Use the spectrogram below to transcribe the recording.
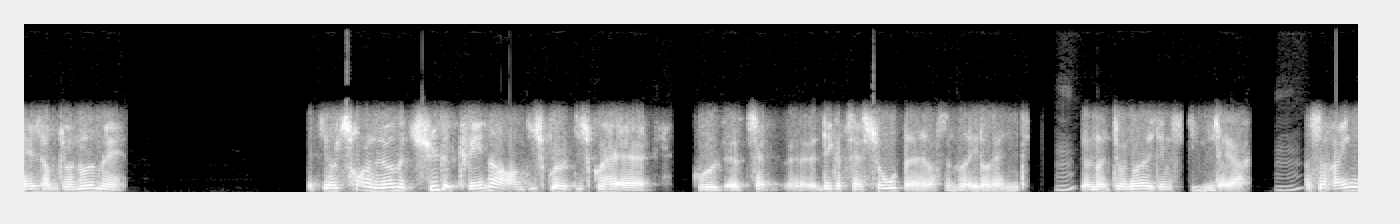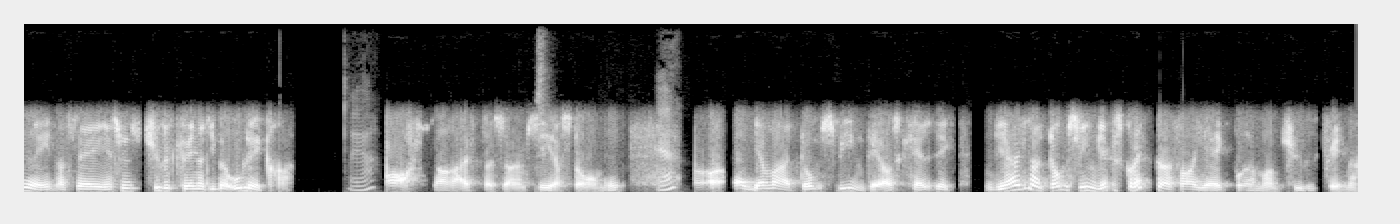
talte om? Det var noget med, jeg tror, det var noget med tykke kvinder, om de skulle, de skulle have kunne øh, tage, øh, ligge og tage solbad eller sådan noget et eller andet. Mm. Det, var noget, det var noget i den stil der. Mm. Og så ringede jeg ind og sagde, jeg synes, tykke kvinder, de var ulækre. Ja. Oh, så rejste der så en seerstorm, ikke? Ja. Og, og jeg var et dumt svin, det er også kaldt, ikke? Men det er ikke noget dumt svin. Jeg kan sgu da ikke gøre for, at jeg ikke bryder mig om tykke kvinder.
